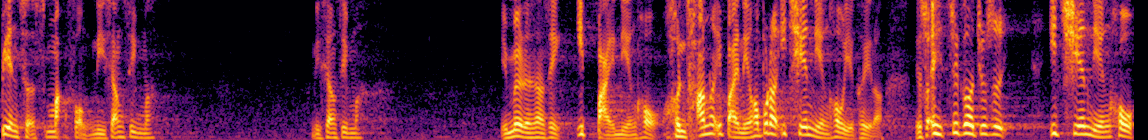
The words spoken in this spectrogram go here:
变成 smartphone，你相信吗？你相信吗？有没有人相信？一百年后，很长的一百年后，不然一千年后也可以了。你说，哎，这个就是。一千年后，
